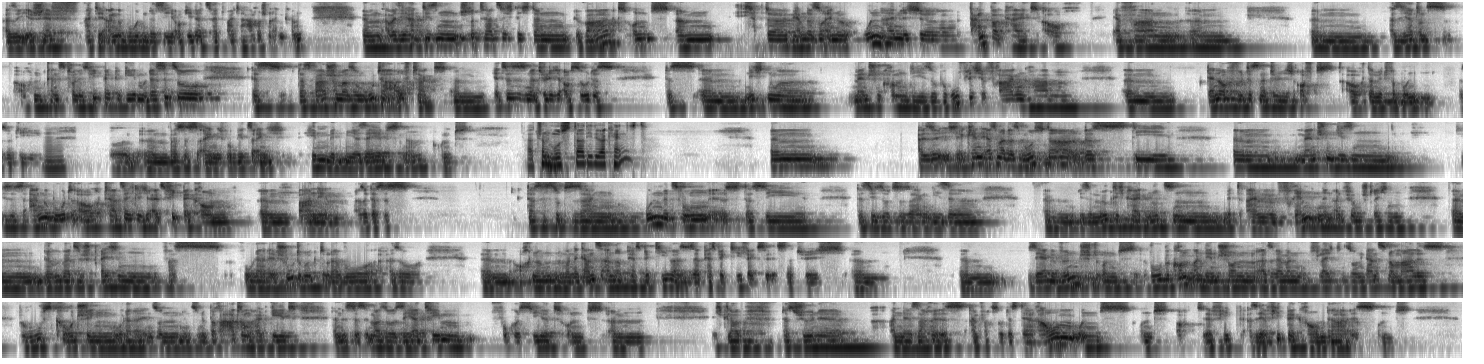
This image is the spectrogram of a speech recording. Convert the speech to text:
also ihr Chef hat ihr angeboten, dass sie auch jederzeit weiter Haare schneiden kann. Ähm, aber sie hat diesen Schritt tatsächlich dann gewagt und ähm, ich habe da, wir haben da so eine unheimliche Dankbarkeit auch erfahren. Ähm, ähm also sie hat uns auch ein ganz tolles Feedback gegeben und das sind so, das, das war schon mal so ein guter Auftakt. Ähm, jetzt ist es natürlich auch so, dass, dass ähm, nicht nur Menschen kommen, die so berufliche Fragen haben. Ähm, dennoch wird es natürlich oft auch damit verbunden. Also die, mhm. so, ähm, was ist eigentlich, wo geht es eigentlich hin mit mir selbst? Ne? Und hat schon Muster, die du erkennst? Ähm, also ich erkenne erstmal das Muster, dass die ähm, Menschen diesen, dieses Angebot auch tatsächlich als Feedbackraum ähm, wahrnehmen. Also dass es, dass es sozusagen ungezwungen ist, dass sie, dass sie sozusagen diese, ähm, diese Möglichkeit nutzen, mit einem Fremden in Anführungsstrichen ähm, darüber zu sprechen, was, wo da der Schuh drückt oder wo, also ähm, auch nochmal eine ganz andere Perspektive. Also dieser Perspektivwechsel ist natürlich ähm, ähm, sehr gewünscht. Und wo bekommt man den schon? Also wenn man vielleicht in so ein ganz normales Berufscoaching oder in so, ein, in so eine Beratung halt geht, dann ist das immer so sehr themenfokussiert und ähm, ich glaube, das Schöne an der Sache ist einfach so, dass der Raum und, und auch der, Feed, also der Feedback-Raum da ist und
